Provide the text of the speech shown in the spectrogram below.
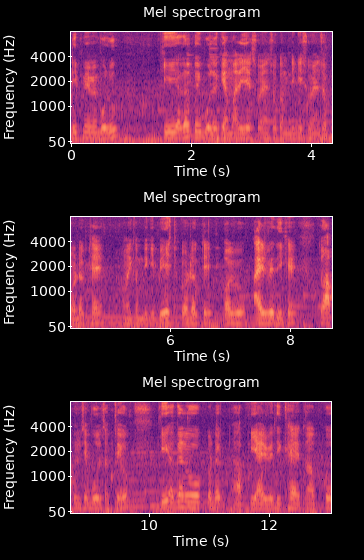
डीप में मैं बोलूँ कि अगर कोई बोले कि हमारी ये सो सो कंपनी की सो सो प्रोडक्ट है, हमारी कंपनी की बेस्ट प्रोडक्ट है और वो आयुर्वेदिक है तो आप उनसे बोल सकते हो कि अगर वो प्रोडक्ट आपकी आयुर्वेदिक है तो आपको,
